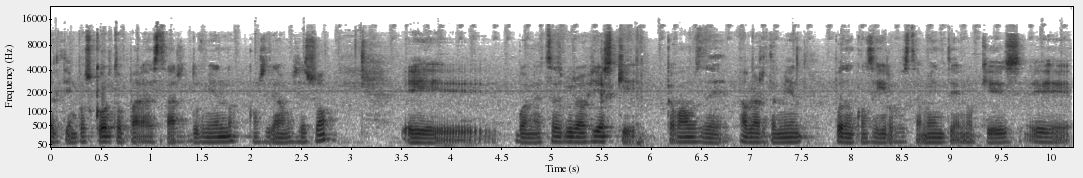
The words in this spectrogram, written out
el tiempo es corto para estar durmiendo, consideramos eso. Eh, bueno, estas biografías que acabamos de hablar también pueden conseguirlo justamente en lo que es eh,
